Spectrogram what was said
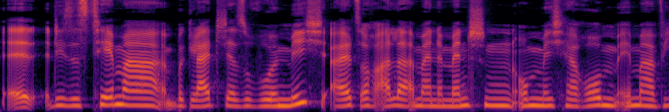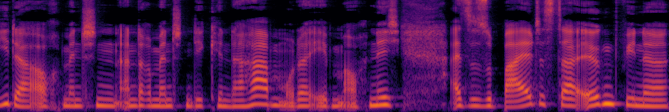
äh, dieses Thema begleitet ja sowohl mich als auch alle meine Menschen um mich herum immer wieder, auch Menschen, andere Menschen, die Kinder haben oder eben auch nicht. Also sobald sobald es da irgendwie eine,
